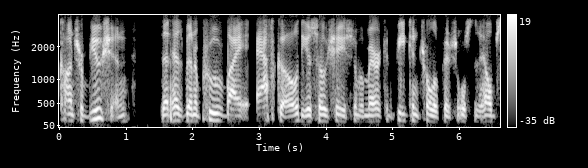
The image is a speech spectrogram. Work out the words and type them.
contribution that has been approved by AAFCO, the Association of American Feed Control Officials, that helps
